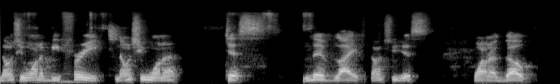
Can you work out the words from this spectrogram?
don't you want to be free? Don't you want to just live life? Don't you just want to go?"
